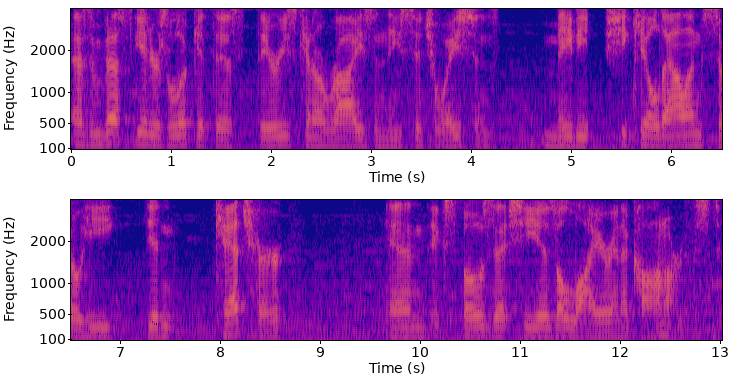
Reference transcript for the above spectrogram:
As investigators look at this, theories can arise in these situations. Maybe she killed Alan so he didn't catch her and expose that she is a liar and a con artist.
